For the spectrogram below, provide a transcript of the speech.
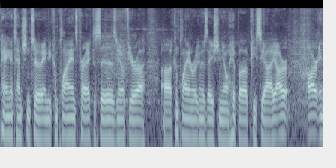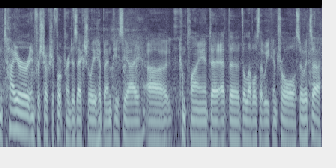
paying attention to any compliance practices. You know, if you're a, a compliant organization, you know HIPAA, PCI. Our our entire infrastructure footprint is actually HIPAA and PCI uh, compliant at at the the levels that we control. So it's a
